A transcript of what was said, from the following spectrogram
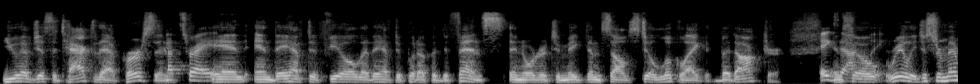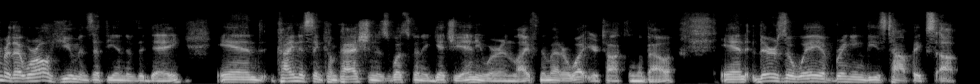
you have just attacked that person that's right. and and they have to feel that they have to put up a defense in order to make themselves still look like the doctor. Exactly. and so really just remember that we're all humans at the end of the day and kindness and compassion is what's going to get you anywhere in life no matter what you're talking about. And there's a way of bringing these topics up.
